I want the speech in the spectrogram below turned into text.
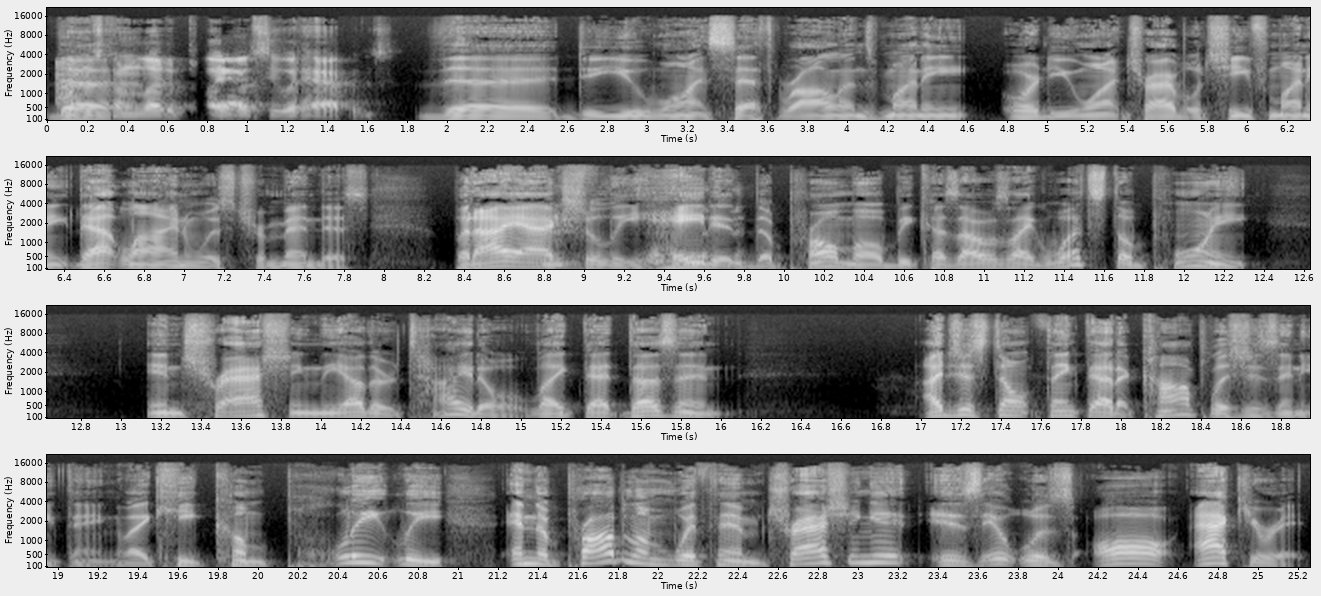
The, I'm just gonna let it play out, see what happens. The do you want Seth Rollins money or do you want Tribal Chief money? That line was tremendous. But I hmm. actually hated the promo because I was like, what's the point in trashing the other title? Like that doesn't I just don't think that accomplishes anything. Like he completely and the problem with him trashing it is it was all accurate.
